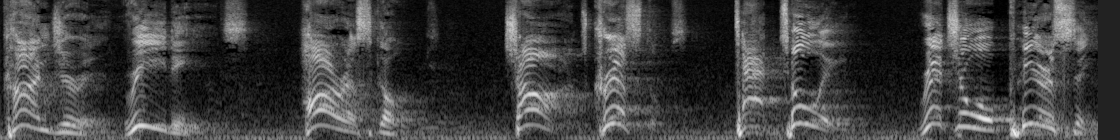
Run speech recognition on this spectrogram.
conjuring, readings, horoscopes, charms, crystals, tattooing, ritual piercing.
